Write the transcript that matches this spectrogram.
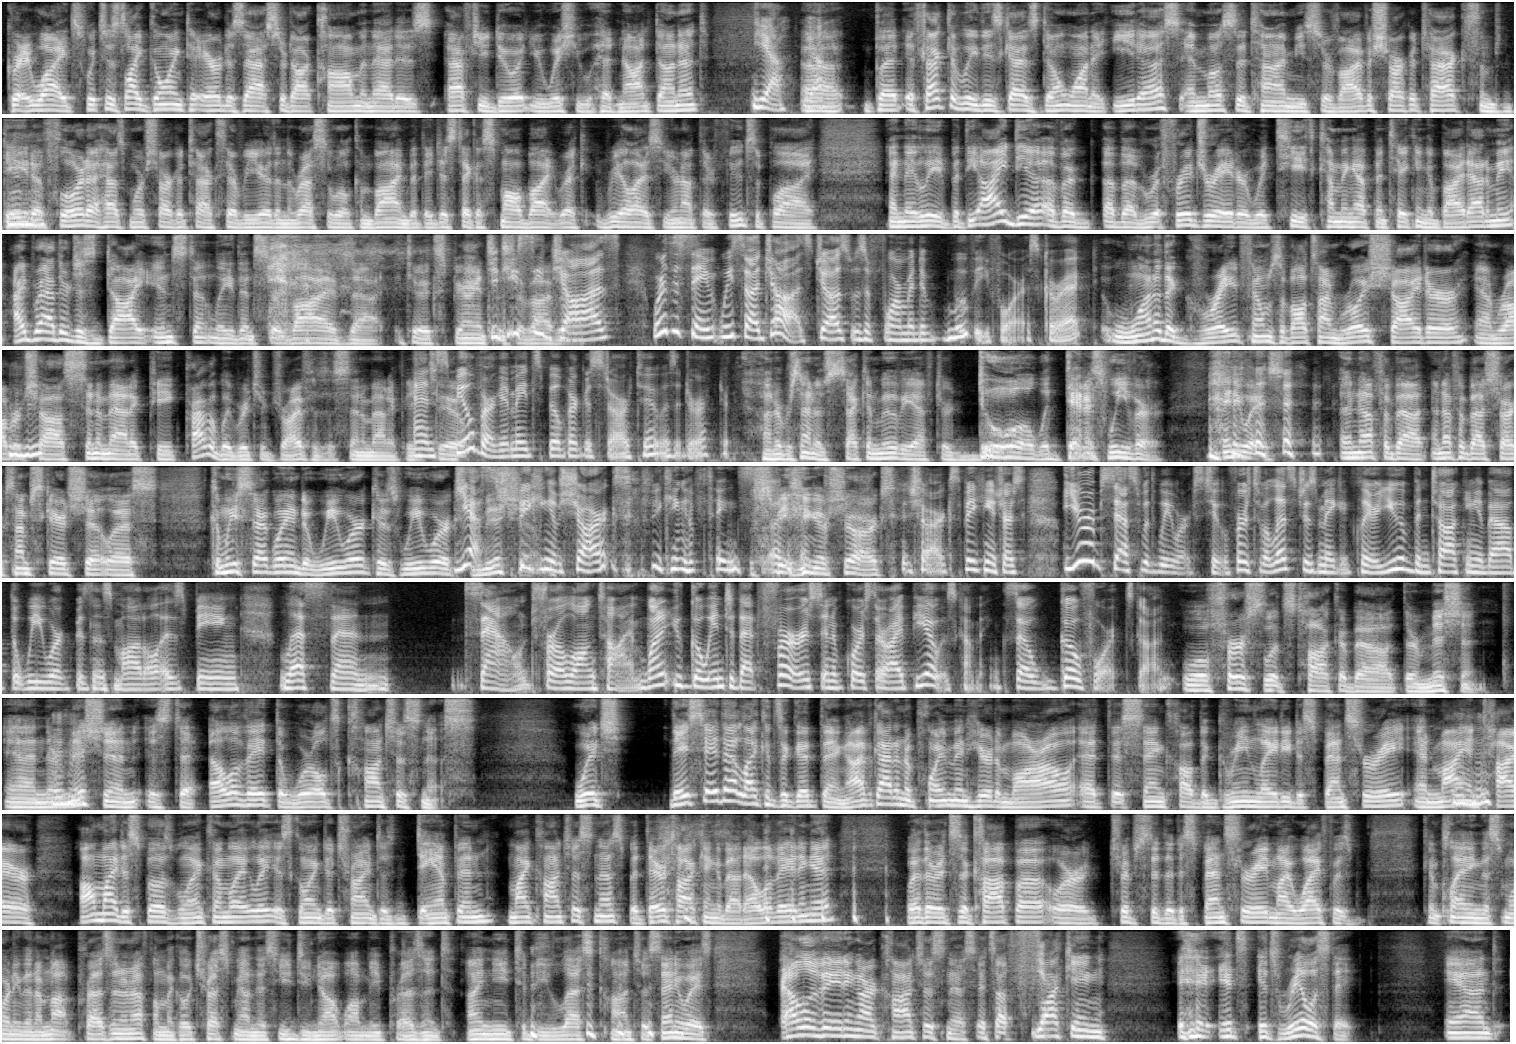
gray whites, which is like going to airdisaster.com, and that is after you do it, you wish you had not done it. Yeah, yeah. Uh, but effectively, these guys don't want to eat us. And most of the time, you survive a shark attack. Some data Mm-hmm. Florida has more shark attacks every year than the rest of the world combined, but they just take a small bite, rec- realize you're not their food supply, and they leave. But the idea of a, of a refrigerator with teeth coming up and taking a bite out of me, I'd rather just die instantly than survive that to experience Did you see that. Jaws? We're the same. We saw Jaws. Jaws was a formative movie for us, correct? One of the great films of all time, Roy Scheider and Robert Mm-hmm. Shaw's Cinematic Peak, probably Richard Dreyfuss' Cinematic Peak And too. Spielberg. It made Spielberg a star too as a director. 100% his second movie after Duel with Dennis Weaver. Anyways, enough about enough about sharks. I'm scared shitless. Can we segue into WeWork? Because WeWork's Yes. mission. Speaking of sharks, speaking of things. uh, speaking of sharks, Sharks. Speaking of sharks, you're obsessed with WeWorks too. First of all, let's just make it clear. You have been talking about the WeWork business model as being less than sound for a long time. Why don't you go into that first? And of course, their IPO is coming. So go for it, Scott. well, first let's talk about their mission. And their mission is to elevate the world's consciousness, which they say that like it's a good thing. I've got an appointment here tomorrow at this thing called the Green Lady Dispensary, and my mm-hmm. entire all my disposable income lately is going to trying to dampen my consciousness, but they're talking about elevating it, whether it's Zacapa or trips to the dispensary. My wife was complaining this morning that I'm not present enough. I'm like, oh, trust me on this. You do not want me present. I need to be less conscious. Anyways, elevating our consciousness. It's a fucking, it's it's real estate. And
